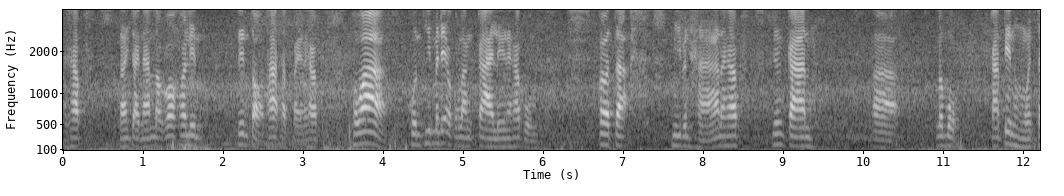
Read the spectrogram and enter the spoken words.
นะครับ หลังจากนั้นเราก็ค่อยเล่นเล่นต่อท่าถัดไปนะครับ เพราะว่า คนที่ไม่ได้ออกกำลังกายเลยนะครับผมก็จะมีปัญหานะครับ เรื่องการาระบบการเต้นของหัวใจ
